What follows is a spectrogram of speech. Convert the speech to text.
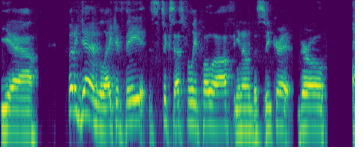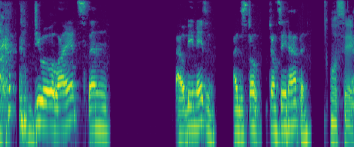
yeah, but again, like if they successfully pull off, you know, the secret girl duo alliance, then that would be amazing. I just don't don't see it happen. We'll see.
